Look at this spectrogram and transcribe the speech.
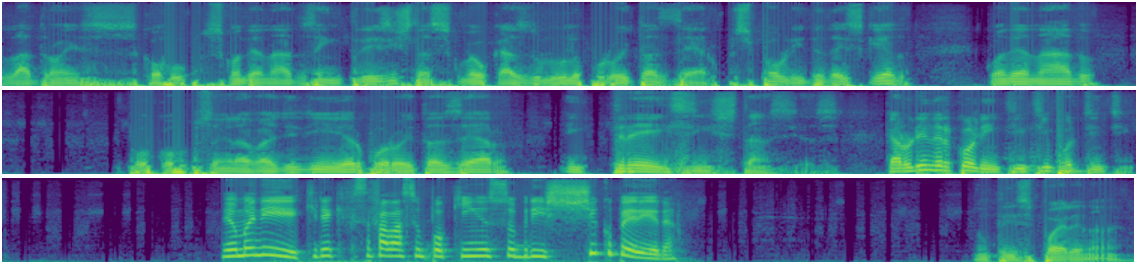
ladrões corruptos condenados em três instâncias, como é o caso do Lula por 8 a 0, o principal líder da esquerda, condenado por corrupção e lavagem de dinheiro por 8 a 0 em três instâncias. Carolina Ercolim, tintim por tintim. Neumani, queria que você falasse um pouquinho sobre Chico Pereira. Não tem spoiler, não?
